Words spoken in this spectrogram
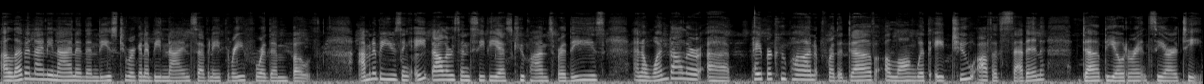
$11.99, and then these two are going to be $9.73 for them both. I'm going to be using $8 in CVS coupons for these and a $1 uh, paper coupon for the Dove, along with a 2 off of 7 Dove deodorant CRT.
